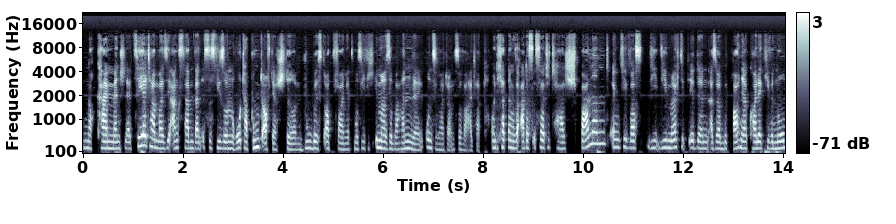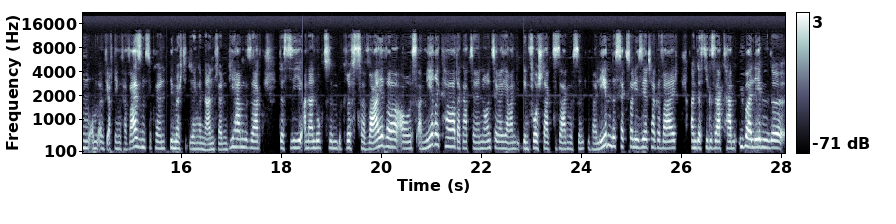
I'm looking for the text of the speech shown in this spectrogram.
noch keinem Menschen erzählt haben, weil sie Angst haben, dann ist es wie so ein roter Punkt auf der Stirn. Du bist Opfer und jetzt muss ich dich immer so behandeln und so weiter und so weiter. Und ich habe dann gesagt, ah, das ist ja total spannend. Irgendwie was, wie, wie möchtet ihr denn, also wir brauchen ja kollektive Nomen, um irgendwie auf Dinge verweisen zu können. Wie möchtet ihr denn genannt werden? Die haben gesagt, dass sie analog zu dem Begriff Survivor aus Amerika, da gab es ja in den 90er Jahren den Vorschlag zu sagen, das sind Überlebende sexualisierter Gewalt, dass sie gesagt haben, Überlebende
